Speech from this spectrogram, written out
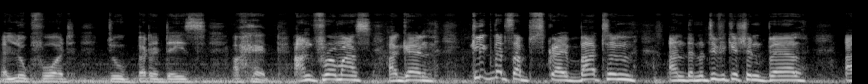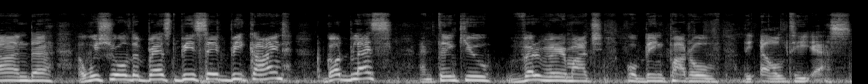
look forward to better days ahead. And from us, again, click that subscribe button and the notification bell and I wish you all the best. Be safe, be kind. God bless. And thank you very, very much for being part of the LTS.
